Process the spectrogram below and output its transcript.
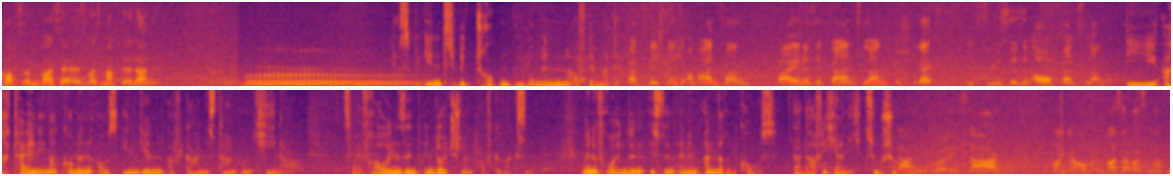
Kopf im Wasser ist, was macht er dann? Es beginnt mit Trockenübungen auf der Matte. Ganz wichtig, am Anfang, Beine sind ganz lang gestreckt, die Füße sind auch ganz lang. Die acht Teilnehmer kommen aus Indien, Afghanistan und China. Zwei Frauen sind in Deutschland aufgewachsen. Meine Freundin ist in einem anderen Kurs. Da darf ich ja nicht zuschauen. Dann würde ich sagen, wir wollen ja auch im Wasser was machen.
